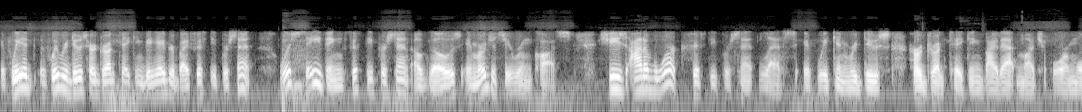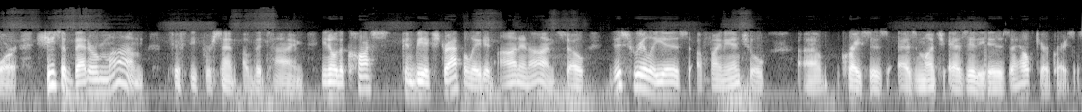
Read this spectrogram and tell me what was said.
If we if we reduce her drug taking behavior by 50%, we're saving 50% of those emergency room costs. She's out of work 50% less if we can reduce her drug taking by that much or more. She's a better mom 50% of the time. You know, the costs can be extrapolated on and on. So this really is a financial uh, crisis as much as it is a healthcare crisis.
